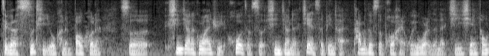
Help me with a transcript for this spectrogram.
这个实体有可能包括呢是。新疆的公安局，或者是新疆的建设兵团，他们都是迫害维吾尔人的急先锋。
